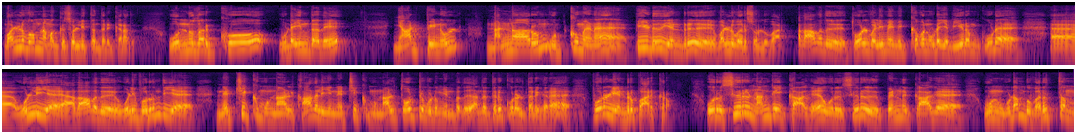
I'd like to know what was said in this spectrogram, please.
வள்ளுவம் நமக்கு சொல்லித் தந்திருக்கிறது. ஒன்னுதற்கோ உடைந்ததே ஞாட்பினுள் நன்னாரும் உட்குமென பீடு என்று வள்ளுவர் சொல்லுவார். அதாவது தோல் வலிமை மிக்கவனுடைய வீரம் கூட ஒல்லிய ஒள்ளிய அதாவது ஒளி பொருந்திய நெற்றிக்கு முன்னால் காதலியின் நெற்றிக்கு முன்னால் தோற்றுவிடும் என்பது அந்த திருக்குறள் தருகிற பொருள் என்று பார்க்கிறோம். ஒரு சிறு நங்கைக்காக ஒரு சிறு பெண்ணுக்காக உன் உடம்பு வருத்தம்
